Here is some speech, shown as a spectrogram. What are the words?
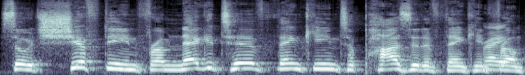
So it's shifting from negative thinking to positive thinking, Right. from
